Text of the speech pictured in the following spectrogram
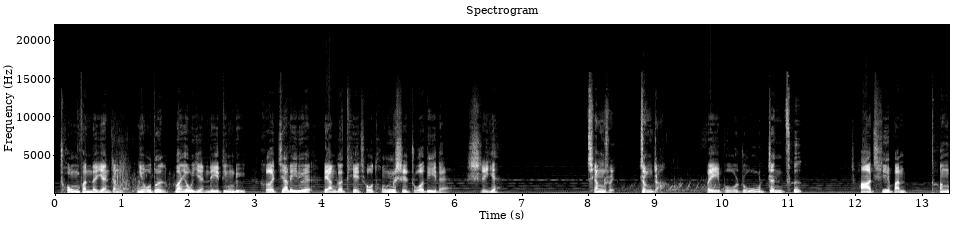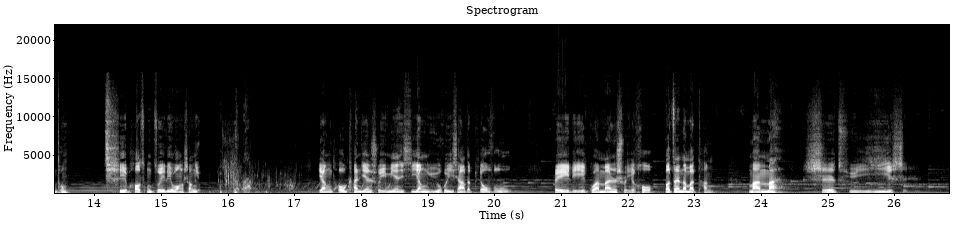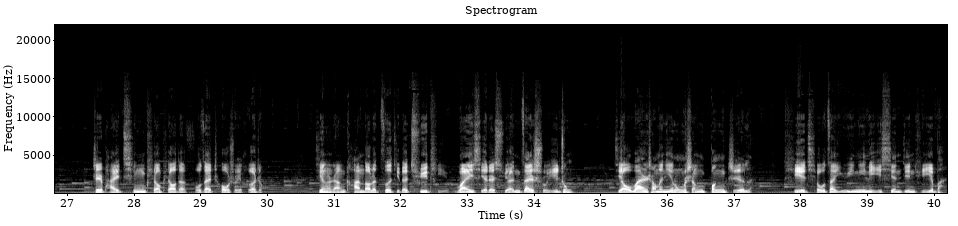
充分的验证了牛顿万有引力定律和伽利略两个铁球同时着地的实验。呛水挣扎，肺部如针刺，岔气般疼痛，气泡从嘴里往上涌。仰头看见水面夕阳余晖下的漂浮物，肺里灌满水后不再那么疼，慢慢失去意识。纸牌轻飘飘地浮在臭水河中，竟然看到了自己的躯体歪斜着悬在水中，脚腕上的尼龙绳绷直了，铁球在淤泥里陷进去一半，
